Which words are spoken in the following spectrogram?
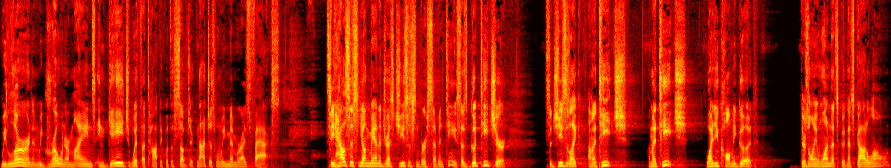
We learn and we grow when our minds engage with a topic, with a subject, not just when we memorize facts. See, how's this young man address Jesus in verse 17? He says, Good teacher. So Jesus is like, I'm going to teach. I'm going to teach. Why do you call me good? There's only one that's good, and that's God alone.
